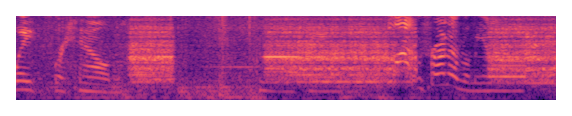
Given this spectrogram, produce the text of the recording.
wait for him. Pull out in front of him, you know.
